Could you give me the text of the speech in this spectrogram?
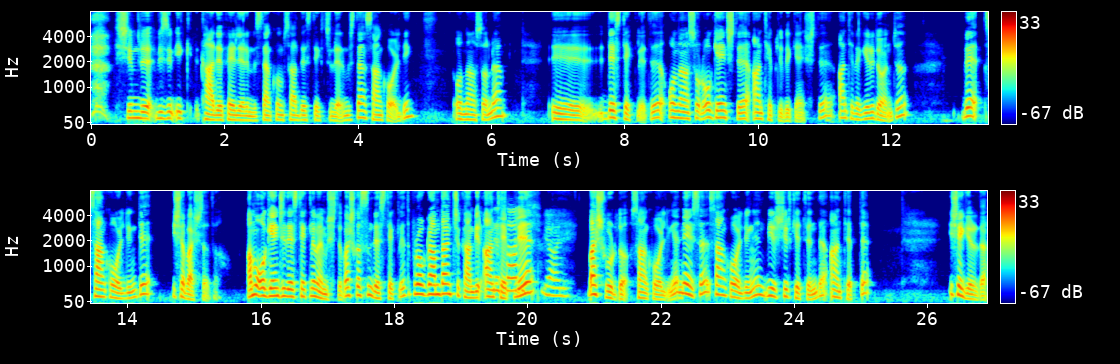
Şimdi bizim ilk KDP'lerimizden, kurumsal destekçilerimizden Sank Holding. Ondan sonra e, destekledi. Ondan sonra o genç de Antepli bir gençti. Antep'e geri döndü ve Sank Holding'de işe başladı. Ama o genci desteklememişti. Başkasını destekledi. Programdan çıkan bir Antepli Tesadüf yani. başvurdu Sank Holding'e. Neyse Sank Holding'in bir şirketinde Antep'te işe girdi.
